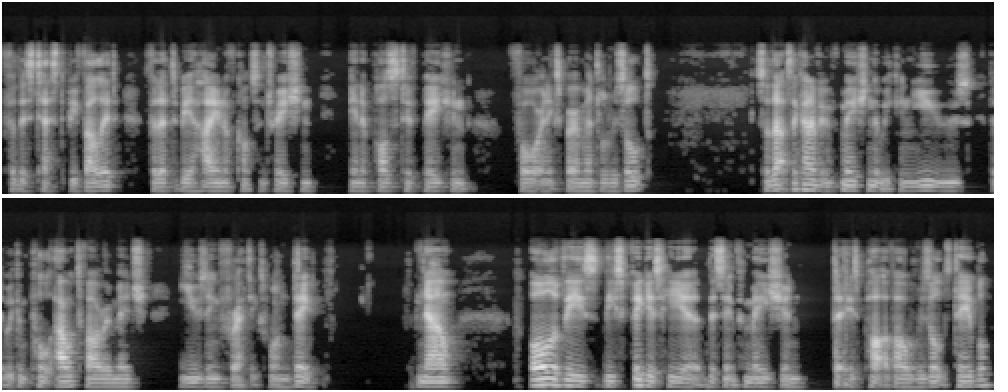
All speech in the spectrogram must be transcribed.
for this test to be valid, for there to be a high enough concentration in a positive patient for an experimental result. So that's the kind of information that we can use, that we can pull out of our image using Phoretix 1D. Now, all of these, these figures here, this information that is part of our results table,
